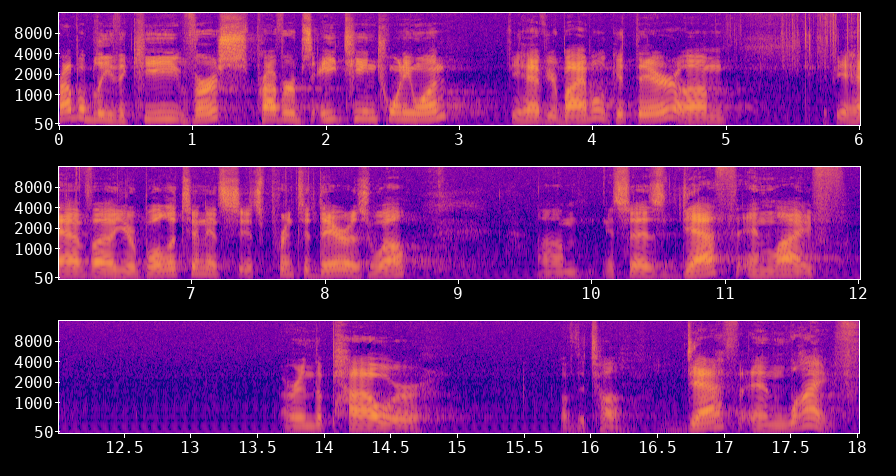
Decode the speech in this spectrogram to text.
Probably the key verse, Proverbs 18 21. If you have your Bible, get there. Um, if you have uh, your bulletin, it's, it's printed there as well. Um, it says, Death and life are in the power of the tongue. Death and life.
